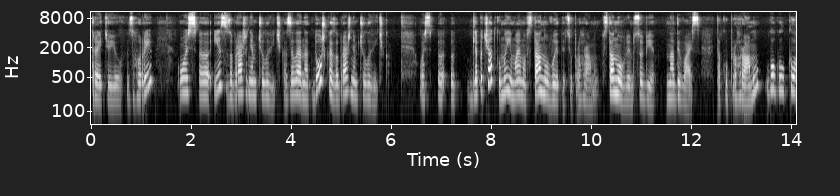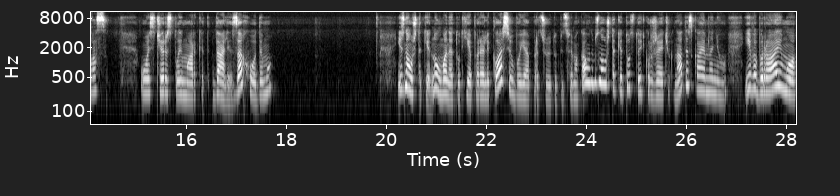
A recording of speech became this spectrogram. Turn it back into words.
третьою згори. Ось е, із зображенням чоловічка. Зелена дошка з зображенням чоловічка. Ось е, е, Для початку ми її маємо встановити цю програму. Встановлюємо собі на девайс таку програму Google Class. Ось через Play Market. Далі заходимо. І знову ж таки, ну, у мене тут є перелік класів, бо я працюю тут під своїм аккаунтом. Знову ж таки, тут стоїть кружечок, натискаємо на нього і вибираємо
